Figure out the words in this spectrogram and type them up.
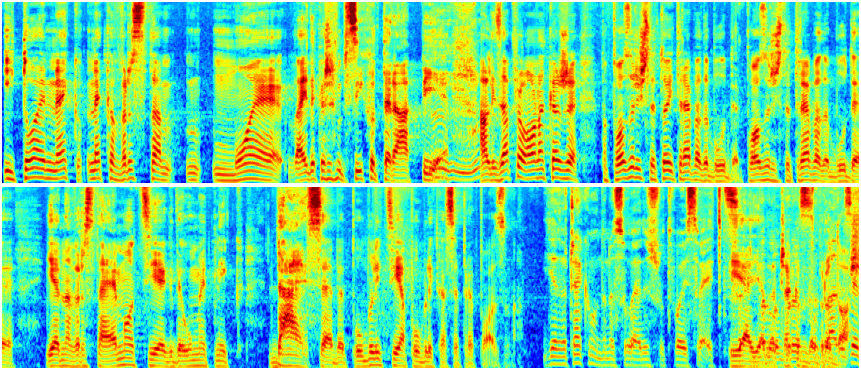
I to je neka, neka vrsta moje, ajde da kažem, psihoterapije. Mm -hmm. Ali zapravo ona kaže, pa pozorište to i treba da bude. Pozorište treba da bude jedna vrsta emocije gde umetnik daje sebe publici, a publika se prepozna jedva čekamo da nas uvedeš u tvoj svet. I ja jedva čekam dobrodošli.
